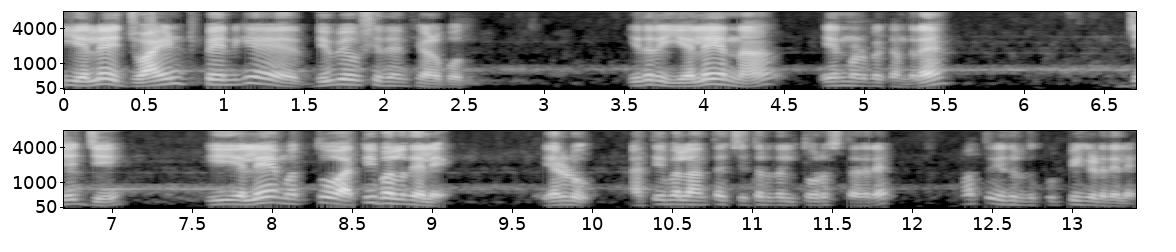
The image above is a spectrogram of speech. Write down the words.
ಈ ಎಲೆ ಜಾಯಿಂಟ್ ಪೇನ್ಗೆ ದಿವ್ಯ ಔಷಧಿ ಅಂತ ಹೇಳ್ಬೋದು. ಇದರ ಎಲೆಯನ್ನು ಏನು ಮಾಡಬೇಕಂದ್ರೆ ಜಜ್ಜಿ ಈ ಎಲೆ ಮತ್ತು ಅತಿ ಬಲದ ಎಲೆ, ಎರಡು ಅತಿ ಬಲ ಅಂತ ಚಿತ್ರದಲ್ಲಿ ತೋರಿಸ್ತಾ ಇದ್ರೆ. ಮತ್ತು ಇದ್ರದ್ದು ಕುಪ್ಪಿ ಗಿಡದೆಲೆ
